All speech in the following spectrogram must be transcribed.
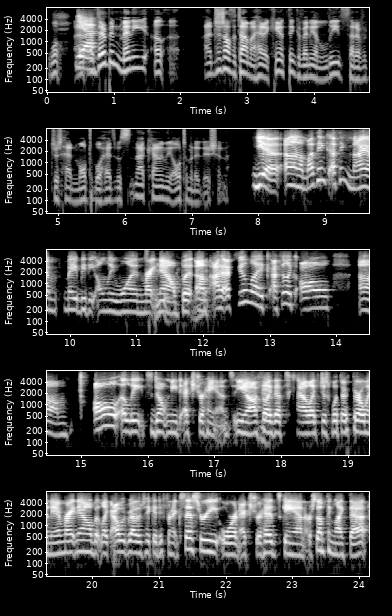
Well, Yeah. have there been many? Uh, uh, just off the top of my head, I can't think of any elites that have just had multiple heads, but not counting the Ultimate Edition. Yeah, um, I think I think Nia may be the only one right now, but um, I, I feel like I feel like all um all elites don't need extra hands. You know, I feel Yeah. like that's kind of like just what they're throwing in right now. But like, I would rather take a different accessory or an extra head scan or something like that.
